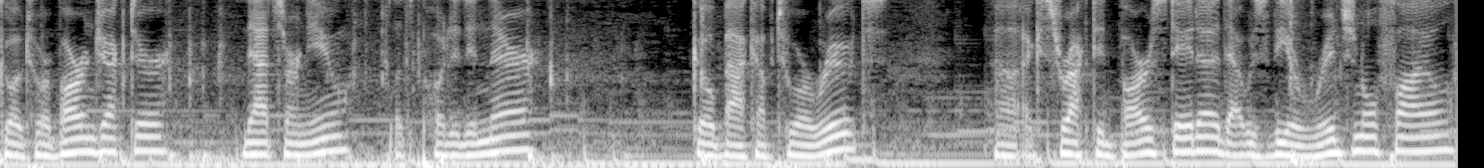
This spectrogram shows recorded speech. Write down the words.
go up to our bar injector. That's our new. Let's put it in there. Go back up to our root. Uh, extracted bars data, that was the original file.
